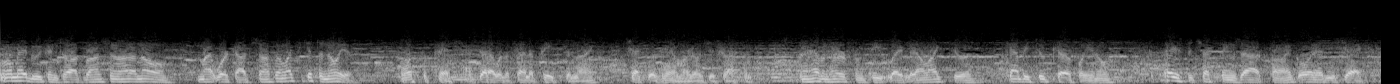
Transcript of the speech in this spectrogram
Well, maybe we can talk, Bronson. I don't know. Might work out something. I'd like to get to know you. What's the pitch? I said I was a friend of Pete's, didn't Check with him, or don't you trust him? I haven't heard from Pete lately. I like to. Can't be too careful, you know. It pays to check things out. All right, go ahead and check.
